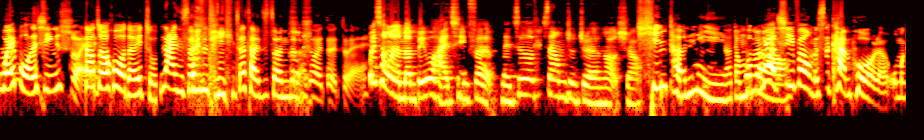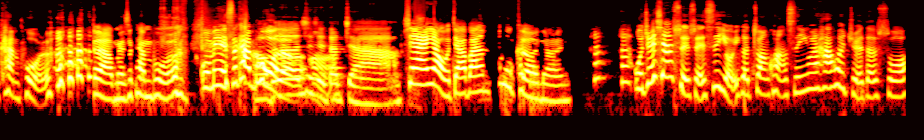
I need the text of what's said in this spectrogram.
微薄的薪水。到最后获得一组烂身体，这才是真的。对对对，为什么你们比我还气愤？每次都这样就觉得很好笑。心疼你，懂不懂？我们没有气愤，我们是看破了，我们看破了，对啊，我们也是看破了。我们也是看破了。谢谢大嗯家。现在要我加班，不可能。我觉得现在水水是有一个状况，是因为他会觉得说，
